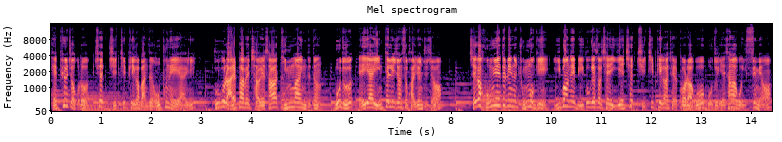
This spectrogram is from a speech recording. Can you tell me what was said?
대표적으로 챗 GTP가 만든 오픈 AI, 구글 알파벳 자회사 딥마인드 등 모두 AI intelligence 관련주죠. 제가 공유해드리는 종목이 이번에 미국에서 제2의 챗 GTP가 될 거라고 모두 예상하고 있으며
